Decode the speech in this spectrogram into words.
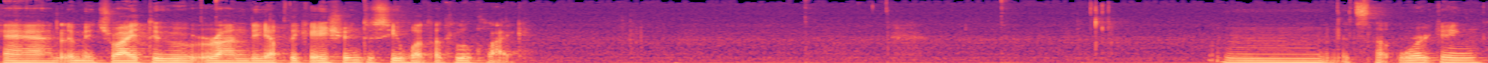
and let me try to run the application to see what that look like. Mm, it's not working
